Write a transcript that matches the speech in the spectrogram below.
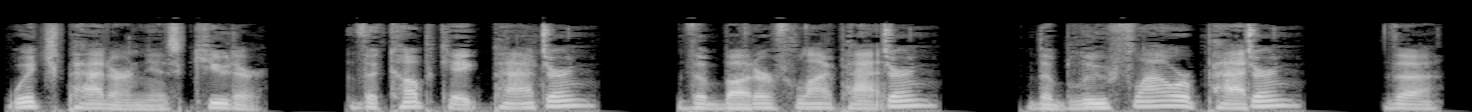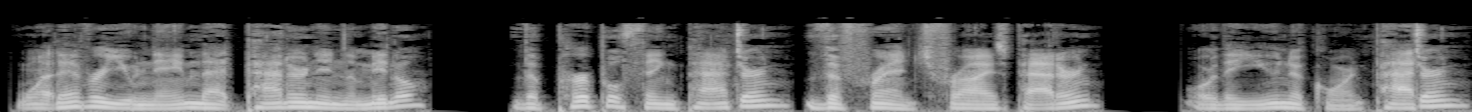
Which pattern is cuter? The cupcake pattern? The butterfly pattern? The blue flower pattern? The, whatever you name that pattern in the middle? The purple thing pattern? The french fries pattern? Or the unicorn pattern?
